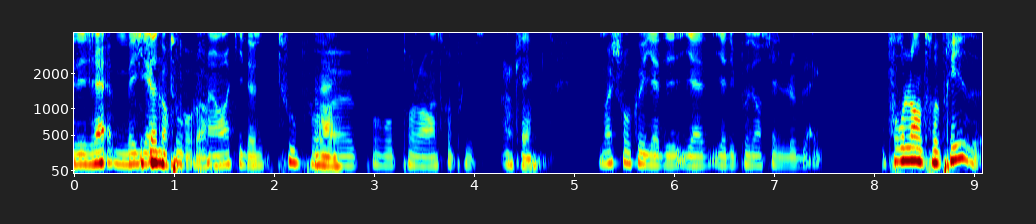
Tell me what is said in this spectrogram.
déjà méga donnent corpo, tout, quoi. enfin, vraiment qui donnent tout pour Ouais. euh, pour pour leur entreprise. Ok. Moi je trouve qu'il y a des il y a il y a du potentiel de blague. Pour l'entreprise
